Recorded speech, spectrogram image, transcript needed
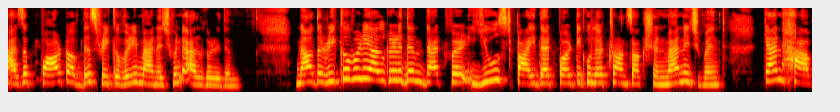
as a part of this recovery management algorithm. Now, the recovery algorithm that were used by that particular transaction management can have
